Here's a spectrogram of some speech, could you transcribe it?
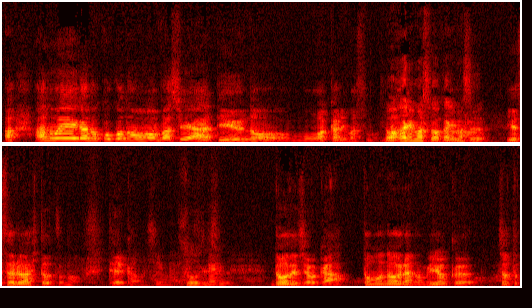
ああの映画のここの場所やっていうのも分かりますもんね。わかりますわかります。いやそれは一つの手かもしれないですね。そうです。どうでしょうか？友の浦の魅力ちょっと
